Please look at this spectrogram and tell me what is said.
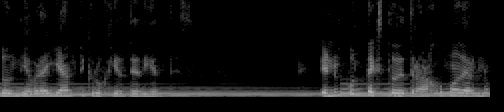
donde habrá llanto y crujir de dientes. En un contexto de trabajo moderno,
